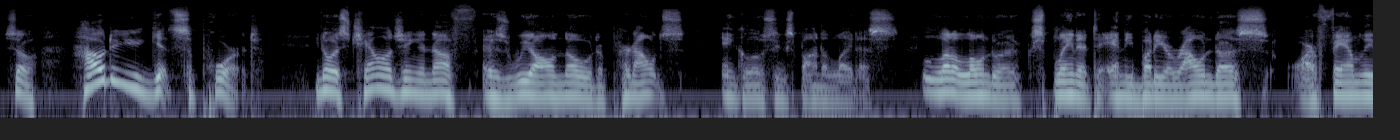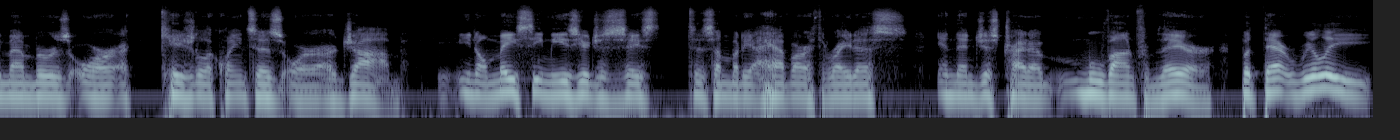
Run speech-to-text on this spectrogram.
So, how do you get support? You know, it's challenging enough, as we all know, to pronounce ankylosing spondylitis, let alone to explain it to anybody around us, our family members, or occasional acquaintances, or our job. You know, may seem easier just to say to somebody, I have arthritis, and then just try to move on from there. But that really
